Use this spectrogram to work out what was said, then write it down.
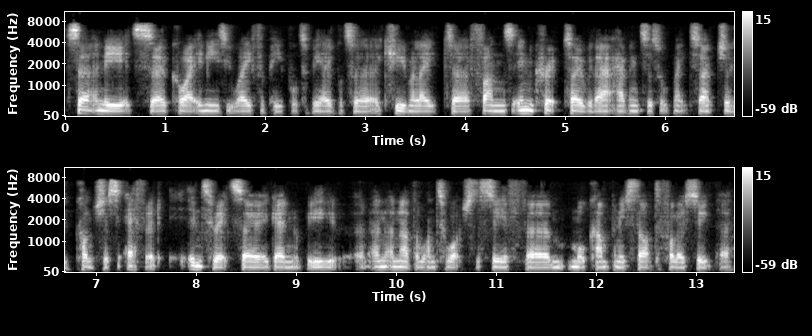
Certainly, it's uh, quite an easy way for people to be able to accumulate uh, funds in crypto without having to sort of make such a conscious effort into it. So again, be an, another one to watch to see if um, more companies start to follow suit there.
